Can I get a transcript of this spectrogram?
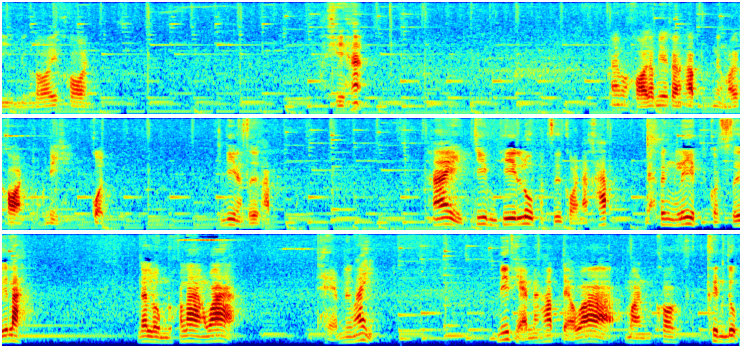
ดีหนึ่งร้อยคอน โอเคฮะ ให้มาขอจำนี้กันครับ100คอนถูกดีกดที่หนังสือครับ ให้จิ้มที่รูปหนังสือก่อนนะครับอย่าเพิ่งรีบกดซื้อล่ะ และลงข้างล่างว่า แถมหรือไม่ นี่แถมนะครับ แต่ว่ามันก็ขึ้นรูป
